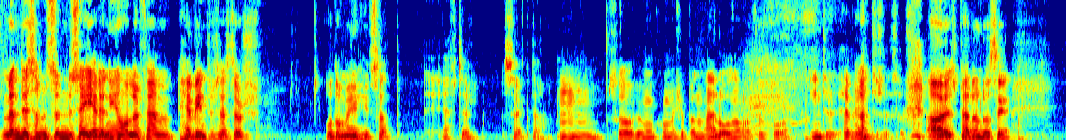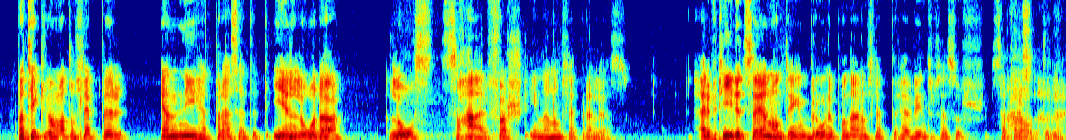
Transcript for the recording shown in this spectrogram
Men det som, som du säger, den innehåller fem Heavy Intercessors. Och de är ju hyfsat eftersökta. Mm, så hur man kommer köpa den här lådan var för att få inter- Heavy Intercessors. Ja, det är spännande att se. Vad tycker vi om att de släpper en nyhet på det här sättet i en låda låst så här först innan de släpper den lös? Är det för tidigt att säga någonting beroende på när de släpper Heavy Intercessors separat? Alltså, eller?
